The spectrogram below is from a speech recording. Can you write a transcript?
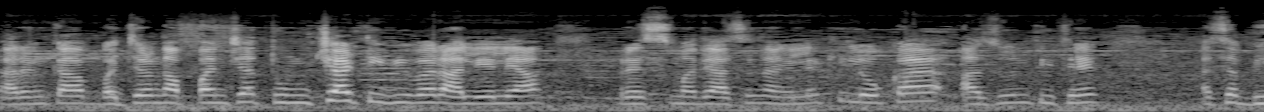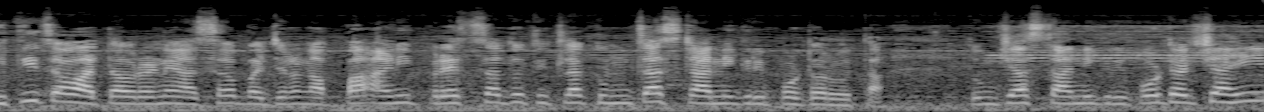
कारण का बजरंग अप्पांच्या तुमच्या टी व्हीवर आलेल्या प्रेसमध्ये असं सांगितलं की लोक अजून तिथे असं भीतीचं वातावरण आहे असं बजरंग अप्पा आणि प्रेसचा जो तिथला तुमचा स्थानिक रिपोर्टर होता. तुमच्या स्थानिक रिपोर्टरच्याही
